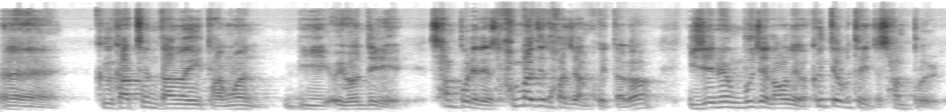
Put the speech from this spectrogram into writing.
에, 그 같은 당의 당원 이 의원들이 산불에 대해서 한마디도 하지 않고 있다가 이재명 무죄 나오니까 그때부터 이제 산불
